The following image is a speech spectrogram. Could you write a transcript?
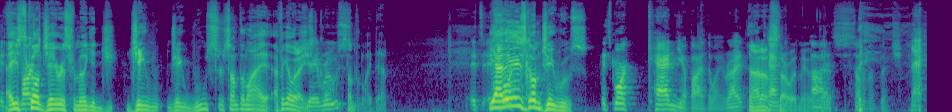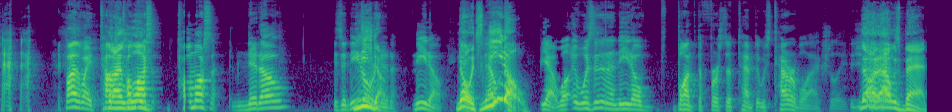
It's I used Mark- to call J. Rus Familia J. J. J. Roos or something like I forget what I used J. to call him, Roos? Something like that. It's, it's Yeah, Mark, I used to call him J. Roos. it's Mark Kanya, by the way, right? No, don't Kanya. start with me with Ah, that. Son of a bitch. by the way, Tom, Tomas, love- Tomas Nido. Is it Nido, Nido. or Nido? Nido. No, Yeah, it's that- Nido. Yeah, well, it wasn't a Nido bunt the first attempt. It was terrible, actually. Did you No, that was bad.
